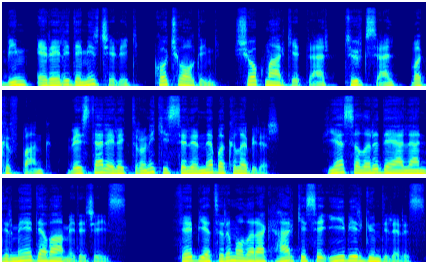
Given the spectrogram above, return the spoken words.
BİM, Ereğli Demirçelik, Koç Holding, Şok Marketler, Türksel, Vakıfbank, Vestel Elektronik hisselerine bakılabilir. Piyasaları değerlendirmeye devam edeceğiz. FEB yatırım olarak herkese iyi bir gün dileriz.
